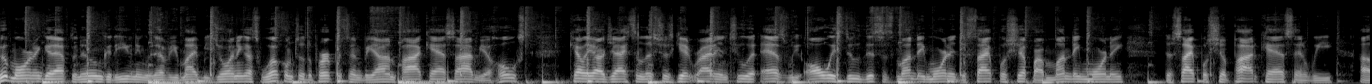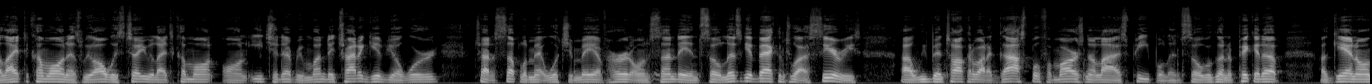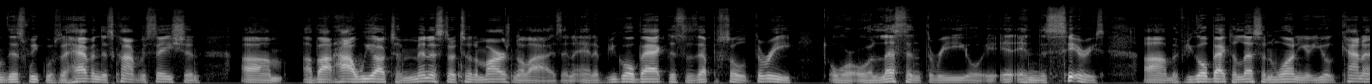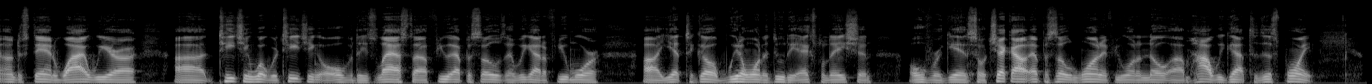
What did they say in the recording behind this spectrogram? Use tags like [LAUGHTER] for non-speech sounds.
good morning, good afternoon, good evening, whenever you might be joining us. Welcome to the Purpose and Beyond podcast. I'm your host, Kelly R. Jackson. Let's just get right into it as we always do. This is Monday Morning Discipleship, our Monday morning discipleship podcast. And we uh, like to come on, as we always tell you, we like to come on on each and every Monday, try to give you a word, try to supplement what you may have heard on Sunday. And so let's get back into our series. Uh, we've been talking about a gospel for marginalized people. And so we're going to pick it up again on this week. We're having this conversation um, about how we are to minister to the marginalized. And, and if you go back, this is episode three or, or lesson three or in, in the [LAUGHS] series. Um, if you go back to lesson one, you, you'll kind of understand why we are uh, teaching what we're teaching over these last uh, few episodes. And we got a few more uh, yet to go. We don't want to do the explanation over again. So check out episode one if you want to know um, how we got to this point.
